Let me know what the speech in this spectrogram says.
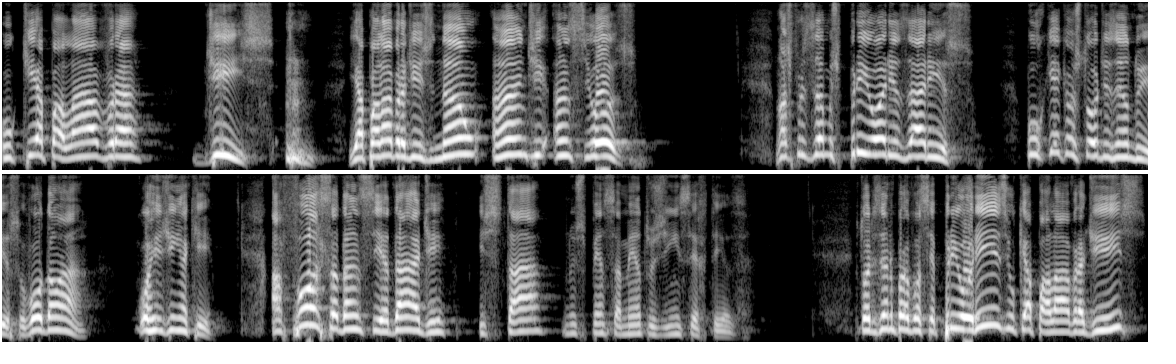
o que a palavra diz. E a palavra diz: não ande ansioso. Nós precisamos priorizar isso. Por que, que eu estou dizendo isso? Vou dar uma corridinha aqui. A força da ansiedade está nos pensamentos de incerteza. Estou dizendo para você, priorize o que a palavra diz.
